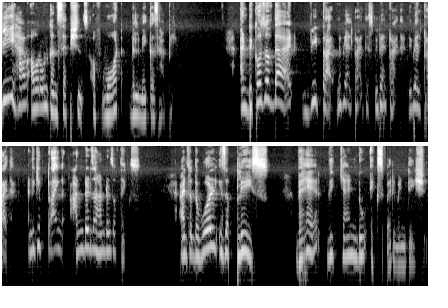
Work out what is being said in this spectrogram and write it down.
we have our own conceptions of what will make us happy. And because of that, we try, maybe I'll try this, maybe I'll try that, maybe I'll try that. And we keep trying hundreds and hundreds of things. And so the world is a place where we can do experimentation.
